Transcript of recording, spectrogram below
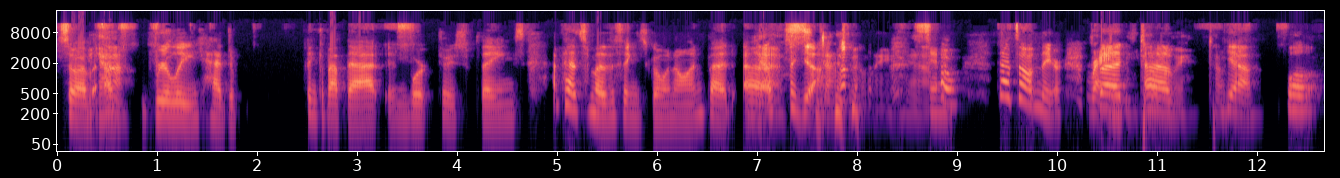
so I've, yeah. I've really had to think about that and work through some things. I've had some other things going on, but uh, yes, yeah, definitely. Yeah. so that's on there, right? But, totally, um, totally. Yeah. Well,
